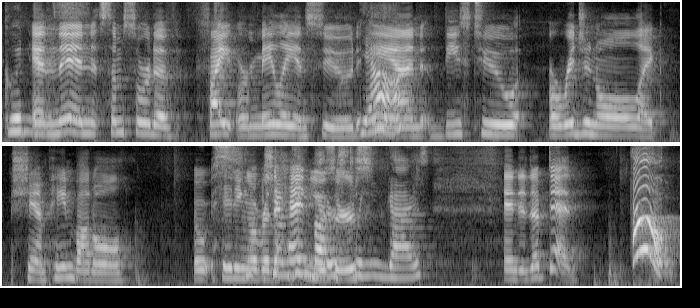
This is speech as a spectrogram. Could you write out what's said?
goodness. And then some sort of fight or melee ensued. Yeah. And these two original, like, champagne bottle hitting over the head users guys. ended up dead. Oh,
